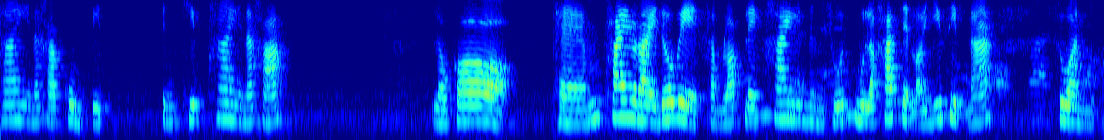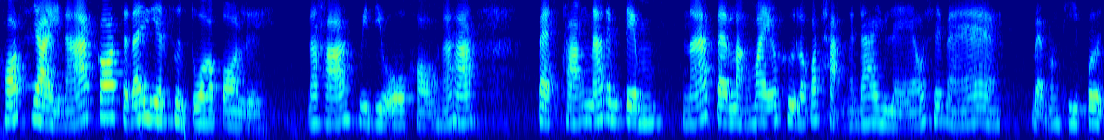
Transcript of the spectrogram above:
ให้นะคะ กลุ่มปิดเป็นคลิปให้นะคะ แล้วก็แถมไพ่ไรเดอร์เวทสำหรับเล็กให้ 1 ชุด มูลค่า 720 นะ ส่วนคอสใหญ่นะ ก็จะได้เรียนส่วนตัวกับปอนเลยนะคะวิดีโอคอลนะคะ8 ครั้งนะเต็มๆนะ แต่หลังไม่ก็คือเราก็ถามกันได้อยู่แล้วใช่ไหมแบบบางทีเปิด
